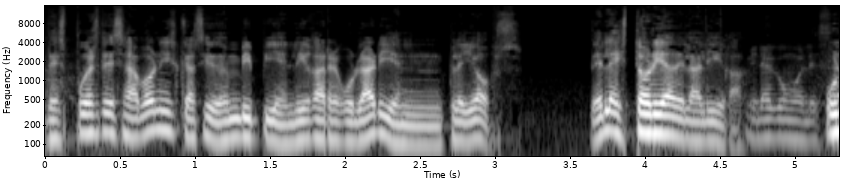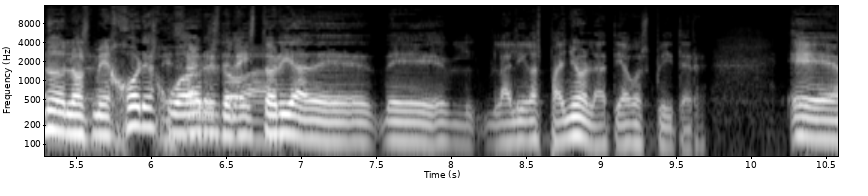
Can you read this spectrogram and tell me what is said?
después de Sabonis, que ha sido MVP en liga regular y en playoffs. De la historia de la liga. Mirá cómo le Uno de los mejores jugadores de la historia de, de la liga española, Thiago Splitter. Eh,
